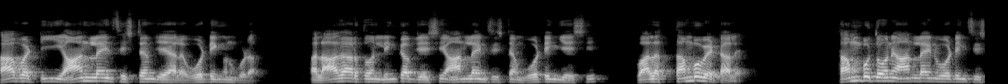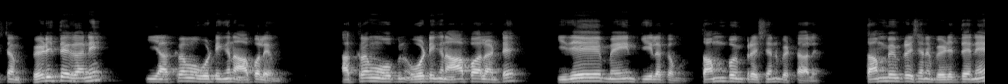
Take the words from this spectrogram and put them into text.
కాబట్టి ఈ ఆన్లైన్ సిస్టమ్ చేయాలి ఓటింగ్ను కూడా. వాళ్ళ ఆధార్తో లింకప్ చేసి ఆన్లైన్ సిస్టమ్ ఓటింగ్ చేసి వాళ్ళ తంబు పెట్టాలి. తంబుతోనే ఆన్లైన్ ఓటింగ్ సిస్టమ్ పెడితే కానీ ఈ అక్రమ ఓటింగ్ని ఆపలేము. అక్రమ ఓపెన్ ఓటింగ్ని ఆపాలంటే ఇదే మెయిన్ కీలకము. తంబ్ ఇంప్రెషన్ పెట్టాలి. తంబ్ ఇంప్రెషన్ పెడితేనే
